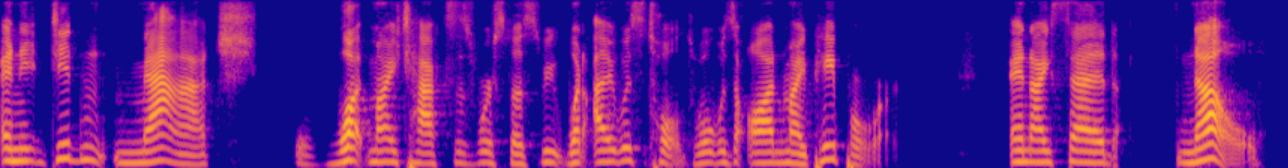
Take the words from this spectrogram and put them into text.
And it didn't match what my taxes were supposed to be, what I was told, what was on my paperwork. And I said, "No.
